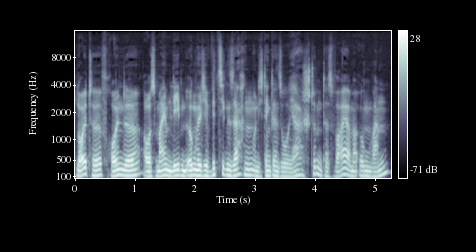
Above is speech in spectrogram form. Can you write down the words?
Leute, Freunde aus meinem Leben irgendwelche witzigen Sachen. Und ich denke dann so, ja, stimmt, das war ja mal irgendwann.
